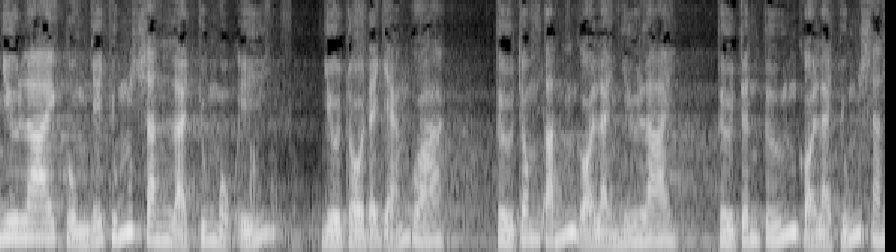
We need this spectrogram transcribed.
Như lai cùng với chúng sanh là chung một ý. Vừa rồi đã giảng qua, từ trong tánh gọi là như lai, từ trên tướng gọi là chúng sanh.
